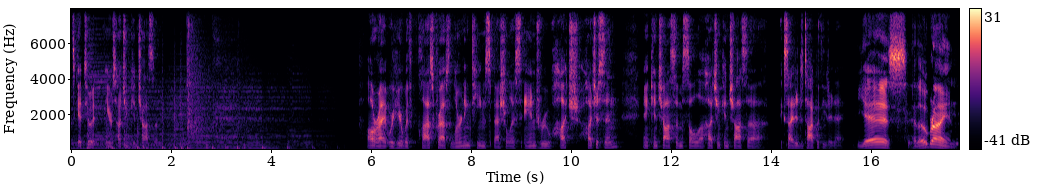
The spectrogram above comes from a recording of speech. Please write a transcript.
Let's get to it. Here's Hutch and Kinshasa. All right, we're here with Classcraft's learning team specialist Andrew Hutch Hutcheson and Kinshasa Msola. Hutch and Kinshasa, excited to talk with you today. Yes. Hello, Brian.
